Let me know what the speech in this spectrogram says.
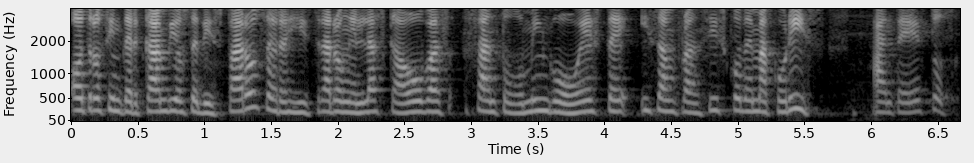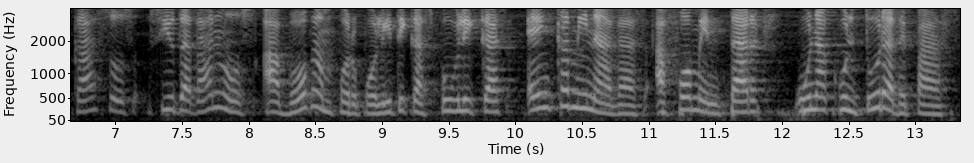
Otros intercambios de disparos se registraron en Las Caobas, Santo Domingo Oeste y San Francisco de Macorís. Ante estos casos, ciudadanos abogan por políticas públicas encaminadas a fomentar una cultura de paz.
